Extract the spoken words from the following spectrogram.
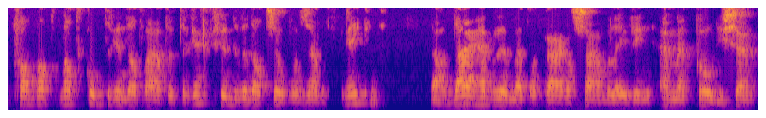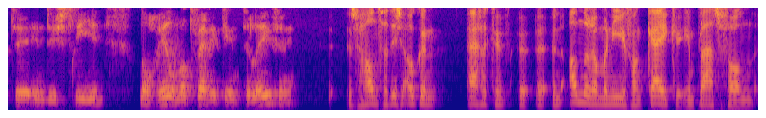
van wat, wat komt er in dat water terecht, vinden we dat zo vanzelfsprekend. Nou, daar hebben we met elkaar als samenleving en met producenten, industrieën nog heel wat werk in te leveren. Dus Hans, dat is ook een, eigenlijk een, een andere manier van kijken. In plaats van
